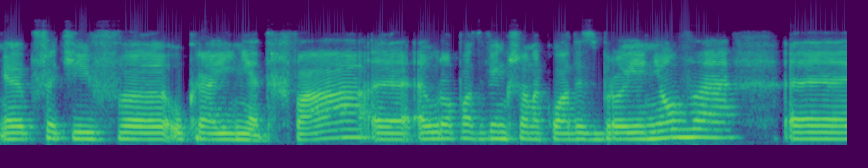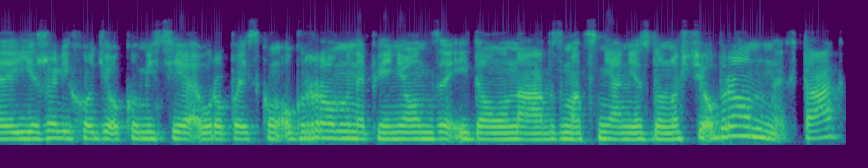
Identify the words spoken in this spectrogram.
e, przeciw e, Ukrainie trwa, e, Europa zwiększa nakłady zbrojeniowe, jeżeli chodzi o Komisję Europejską, ogromne pieniądze idą na wzmacnianie zdolności obronnych, tak?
